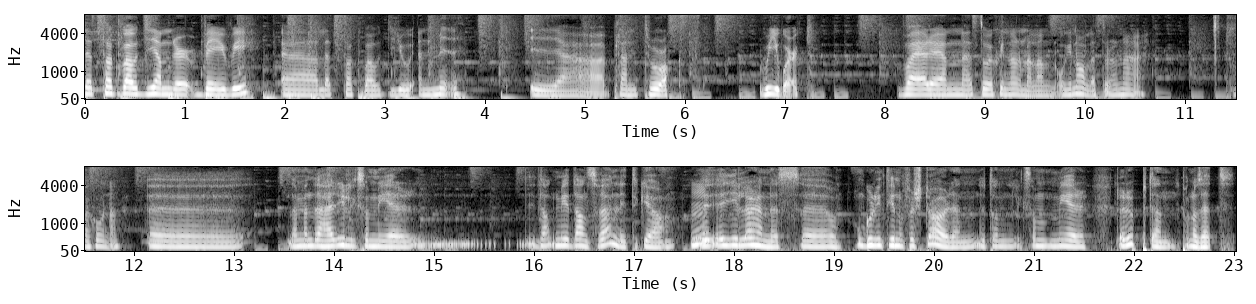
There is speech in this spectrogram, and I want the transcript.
Let's talk about gender baby. Uh, let's talk about you and me i uh, Planet Rocks rework. Vad är den stora skillnaden mellan originalet och den här versionen? Eh, nej men det här är ju liksom mer, mer dansvänligt tycker jag. Mm. jag. Jag gillar hennes, eh, hon går inte in och förstör den utan liksom mer drar upp den på något sätt.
